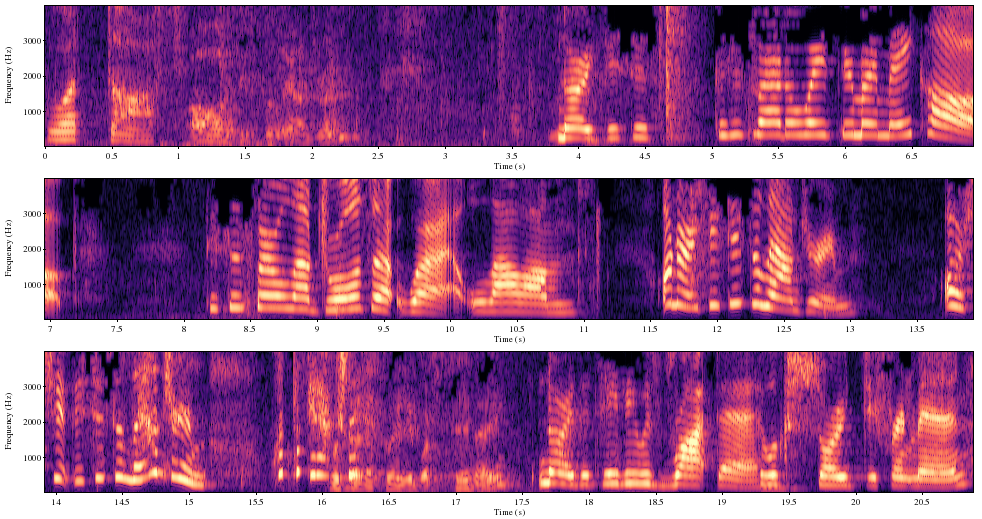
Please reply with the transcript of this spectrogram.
What the f- Oh, is this the lounge room? No, this is this is where I'd always do my makeup. This is where all our drawers are, were. All our um. Oh no, this is the lounge room. Oh shit, this is the lounge room. What the fuck? Was that that's where you'd watch the TV? no, the TV was right there. It looks so different, man.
